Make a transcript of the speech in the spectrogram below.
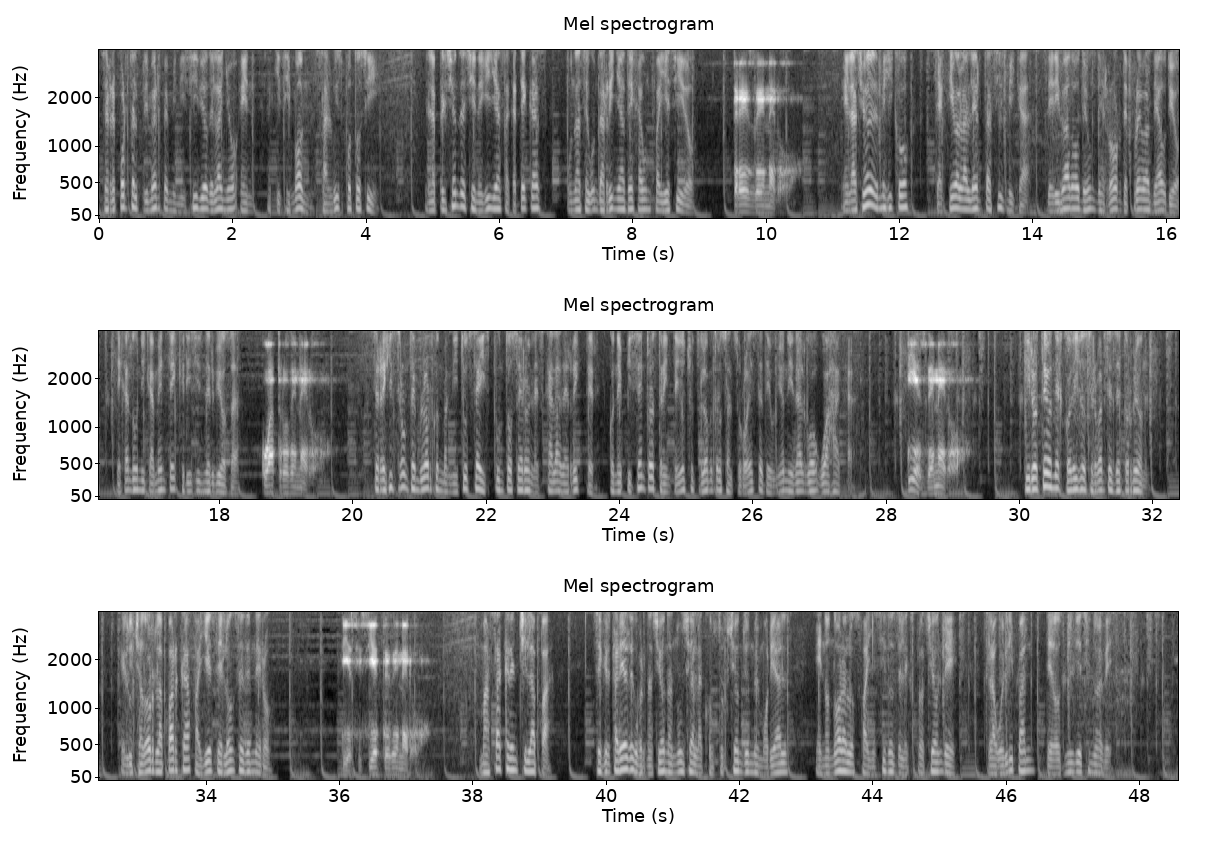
Se reporta el primer feminicidio del año en Aquisimón, San Luis Potosí. En la prisión de Cieneguilla, Zacatecas, una segunda riña deja un fallecido. 3 de enero. En la Ciudad de México se activa la alerta sísmica, derivado de un error de pruebas de audio, dejando únicamente crisis nerviosa. 4 de enero se registra un temblor con magnitud 6.0 en la escala de Richter, con epicentro 38 kilómetros al suroeste de Unión Hidalgo, Oaxaca. 10 de enero. Tiroteo en el Colegio Cervantes de Torreón. El luchador La Parca fallece el 11 de enero. 17 de enero. Masacre en Chilapa. Secretaría de Gobernación anuncia la construcción de un memorial en honor a los fallecidos de la explosión de Tlahuelipan de 2019.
